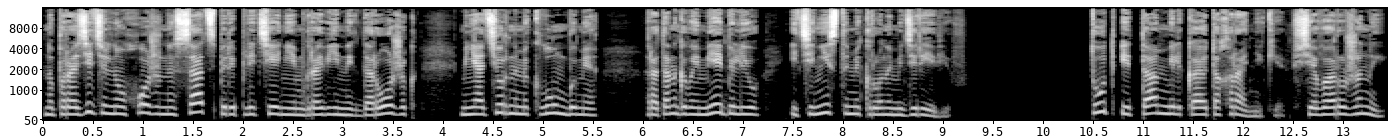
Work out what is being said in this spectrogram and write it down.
но поразительно ухоженный сад с переплетением гравийных дорожек, миниатюрными клумбами, ротанговой мебелью и тенистыми кронами деревьев. Тут и там мелькают охранники, все вооружены.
